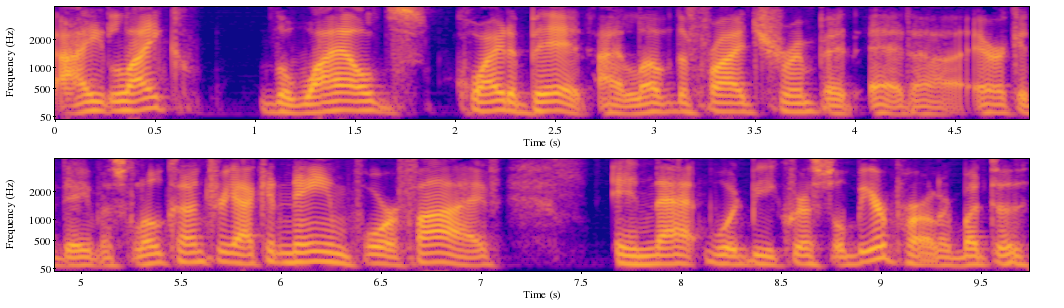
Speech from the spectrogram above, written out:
I like the wilds quite a bit. I love the fried shrimp at, at uh, Erica Davis Low Country. I can name four or five, and that would be Crystal Beer Parlor. But to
